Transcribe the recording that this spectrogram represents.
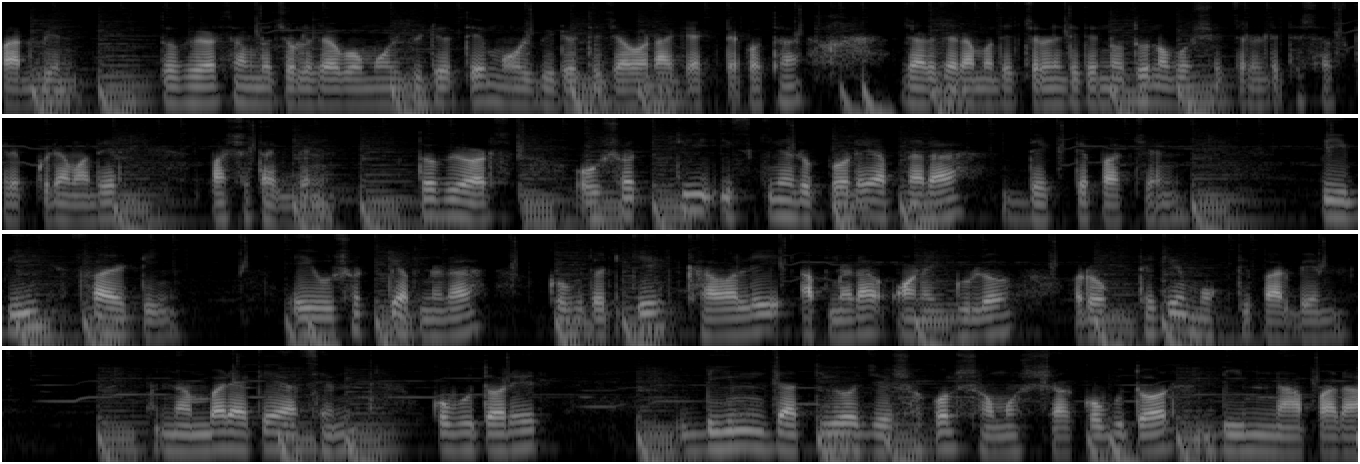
পারবেন। তো ভিউয়ার্স আমরা চলে যাব মূল ভিডিওতে। মূল ভিডিওতে যাওয়ার আগে একটা কথা, যারা যারা আমাদের চ্যানেলটিতে নতুন, অবশ্যই চ্যানেলটিতে সাবস্ক্রাইব করে আমাদের পাশে থাকবেন। তো ভিউয়ার্স ঔষধটি স্ক্রিনের উপরে আপনারা দেখতে পাচ্ছেন পিবি ফার্টি এই ঔষধটি আপনারা কবুতরটিকে খাওয়ালে আপনারা অনেকগুলো রোগ থেকে মুক্তি পারবেন। নাম্বার একে আছেন কবুতরের ডিম জাতীয় যে সকল সমস্যা, কবুতর ডিম না পারা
